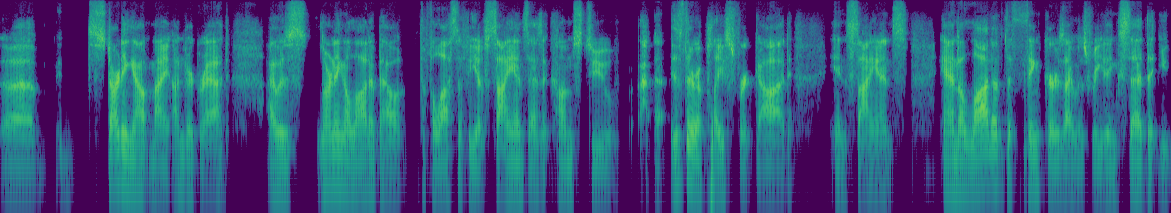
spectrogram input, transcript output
uh, starting out my undergrad, I was learning a lot about the philosophy of science as it comes to is there a place for God in science? And a lot of the thinkers I was reading said that you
